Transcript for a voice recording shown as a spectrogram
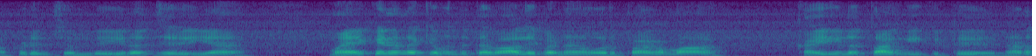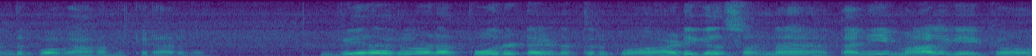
அப்படின்னு சொல்லி இளஞ்செழியன் மயக்க நிலைக்கு வந்துட்ட வாலிபனை ஒரு பகமாக கையில் தாங்கிக்கிட்டு நடந்து போக ஆரம்பிக்கிறாருங்க. வீரர்களோட போரிட்ட இடத்திற்கும் அடிகள் சொன்ன தனி மாளிகைக்கும்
